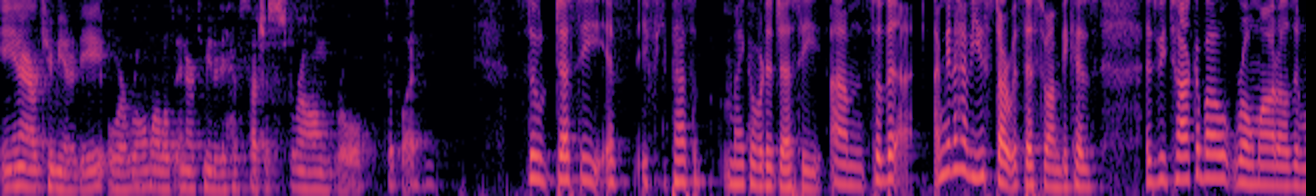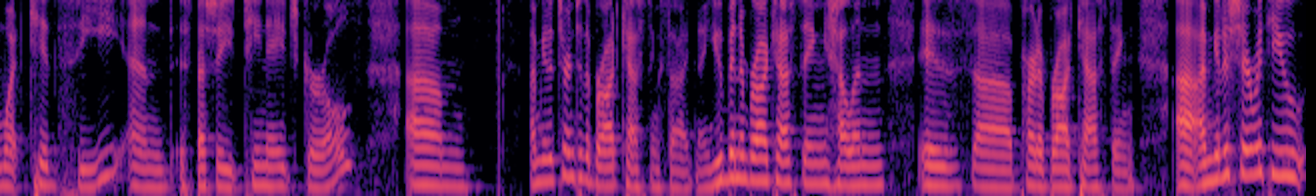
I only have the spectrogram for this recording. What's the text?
in our community or role models in our community have such a strong role to play. So Jesse, if if you pass the mic over to Jesse, um, so the I'm going to have you start with this one because as we talk about role models and what kids see, and especially teenage girls, um, I'm going to turn to the broadcasting side. Now you've been in broadcasting. Helen is uh, part of broadcasting. Uh, I'm going to share with you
